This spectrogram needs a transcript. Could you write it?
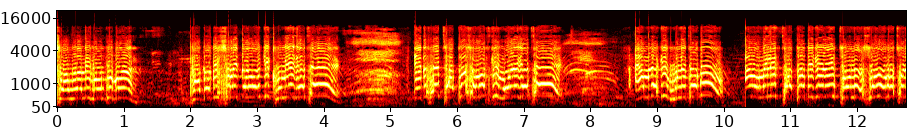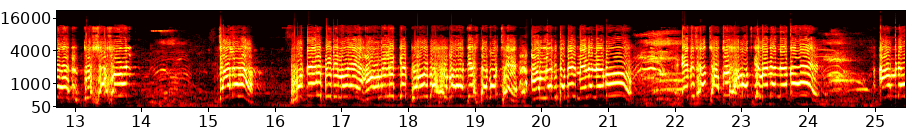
সংগ্রামী বন্ধুগণ ঢাকা বিশ্ববিদ্যালয় কি ঘুমিয়ে গেছে এদেশের ছাত্র সমাজ কি মরে গেছে আমরা কি ভুলে যাব আওয়ামী লীগ ছাত্রলীগের এই ষোলো- ষোলো বছরের দুঃশাসন যারা ভোটের বিনিময়ে আওয়ামী লীগকে পুনর্বাসন করার চেষ্টা করছে আমরা কি তাদের মেনে নেব এদেশের ছাত্র সমাজ কি মেনে নেবে আমরা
